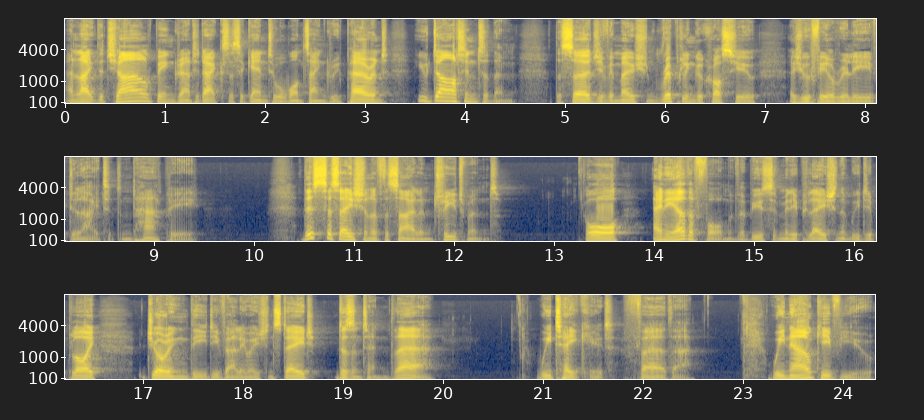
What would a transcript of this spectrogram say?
and like the child being granted access again to a once angry parent, you dart into them, the surge of emotion rippling across you as you feel relieved, delighted, and happy. This cessation of the silent treatment, or any other form of abusive manipulation that we deploy during the devaluation stage, doesn't end there. We take it further. We now give you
